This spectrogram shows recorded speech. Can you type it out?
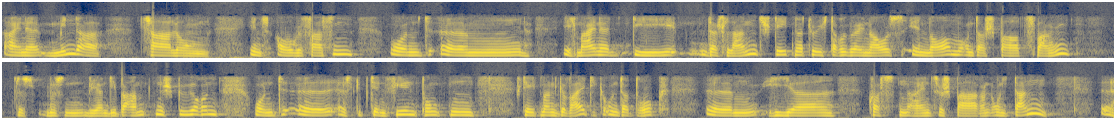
eine Minderzahlung ins Auge fassen. Und ähm, ich meine, die, das Land steht natürlich darüber hinaus enorm unter Sparzwang. Das müssen werden die Beamten spüren. Und äh, es gibt in vielen Punkten, steht man gewaltig unter Druck, ähm, hier Kosten einzusparen. Und dann äh,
